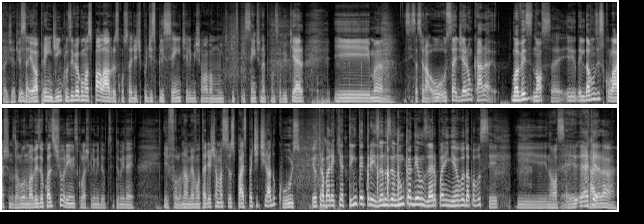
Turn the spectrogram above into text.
Aí já é Que o terrível. eu aprendi, inclusive, algumas palavras com o Sadi, tipo displicente, ele me chamava muito de displicente, né, porque eu não sabia o que era. E, mano, é sensacional. O, o Sadi era um cara, uma vez, nossa, ele, ele dava uns esculachos nos alunos, uma vez eu quase chorei um esculacho que ele me deu, pra você ter uma ideia. Ele falou, não, minha vontade é chamar seus pais pra te tirar do curso. Eu trabalho aqui há 33 anos, eu nunca dei um zero pra ninguém, eu vou dar pra você. E, nossa, É, o é cara que era...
